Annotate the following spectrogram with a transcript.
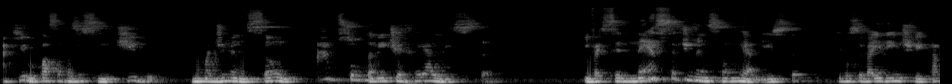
Aquilo passa a fazer sentido numa dimensão absolutamente realista. E vai ser nessa dimensão realista que você vai identificar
